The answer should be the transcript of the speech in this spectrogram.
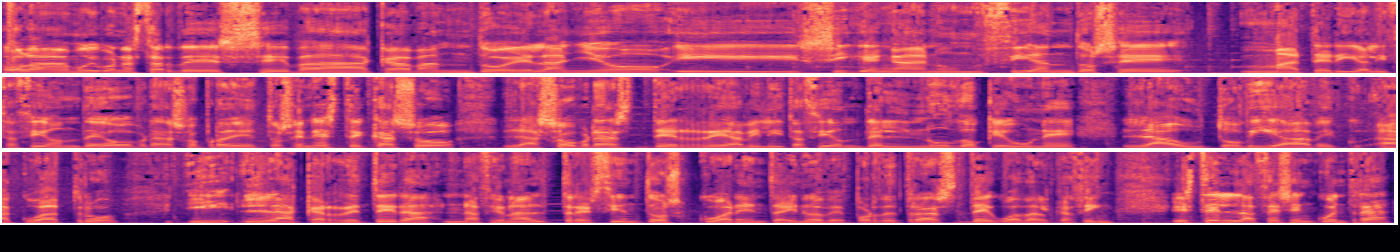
Hola, muy buenas tardes. Se va acabando el año y siguen anunciándose materialización de obras o proyectos. En este caso, las obras de rehabilitación del nudo que une la autovía A4 y la carretera nacional 349 por detrás de Guadalcacín. Este enlace se encuentra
